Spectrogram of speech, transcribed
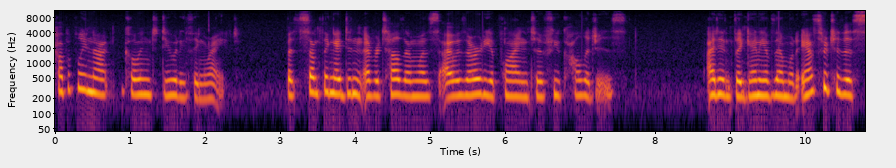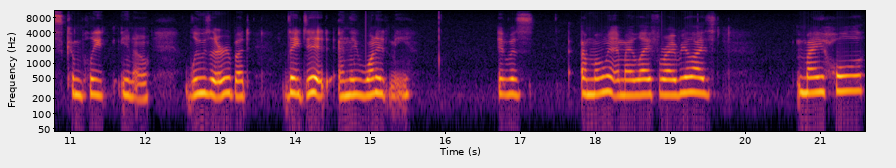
probably not going to do anything right. But something I didn't ever tell them was I was already applying to a few colleges. I didn't think any of them would answer to this complete, you know, loser, but they did, and they wanted me. It was a moment in my life where I realized my whole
